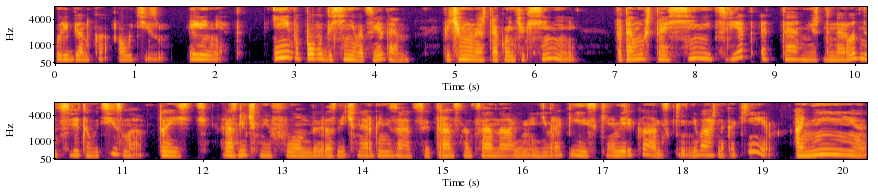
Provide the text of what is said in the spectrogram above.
у ребенка аутизм. или нет. И по поводу синего цвета. Почему наш дракончик синий? Потому что синий цвет — это международный цвет аутизма. То есть различные фонды, различные организации, транснациональные, европейские, американские, неважно какие, они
